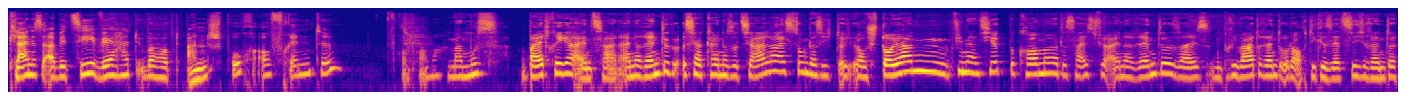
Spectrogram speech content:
Kleines ABC, wer hat überhaupt Anspruch auf Rente? Frau Braumer? Man muss Beiträge einzahlen. Eine Rente ist ja keine Sozialleistung, dass ich aus Steuern finanziert bekomme. Das heißt, für eine Rente, sei es eine private Rente oder auch die gesetzliche Rente,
